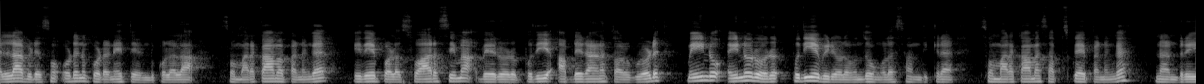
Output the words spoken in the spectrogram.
எல்லா வீடியோஸும் உடனுக்குடனே தெரிந்து கொள்ளலாம். ஸோ மறக்காமல் பண்ணுங்கள் இதே போல் சுவாரஸ்யமாக வேறொரு புதிய அப்டேட்டான தகவல்களோடு மீண்டும் இன்னொரு ஒரு புதிய வீடியோவில் வந்து உங்களை சந்திக்கிறேன். ஸோ மறக்காமல் சப்ஸ்கிரைப் பண்ணுங்கள் நன்றி.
